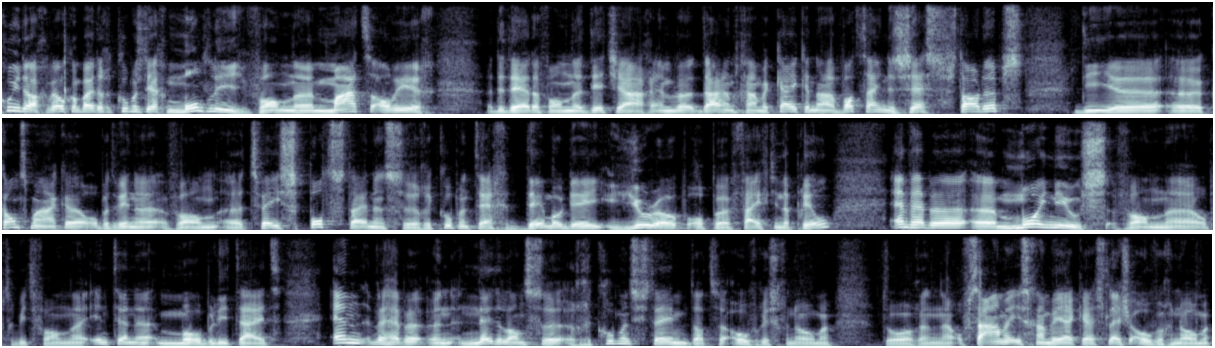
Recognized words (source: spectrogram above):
Goeiedag, welkom bij de Recruitment Tech Monthly van uh, maart alweer, de derde van uh, dit jaar. En we, daarin gaan we kijken naar wat zijn de zes start-ups die kans maken op het winnen van twee spots tijdens Recruitment Tech Demo Day Europe op 15 april. En we hebben mooi nieuws van, op het gebied van interne mobiliteit. En we hebben een Nederlandse recruitment systeem dat over is genomen door een, of samen is gaan werken, slash overgenomen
